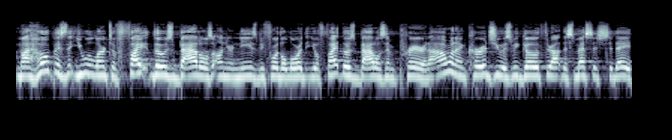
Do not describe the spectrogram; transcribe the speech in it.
my hope is that you will learn to fight those battles on your knees before the Lord, that you'll fight those battles in prayer. And I want to encourage you as we go throughout this message today.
